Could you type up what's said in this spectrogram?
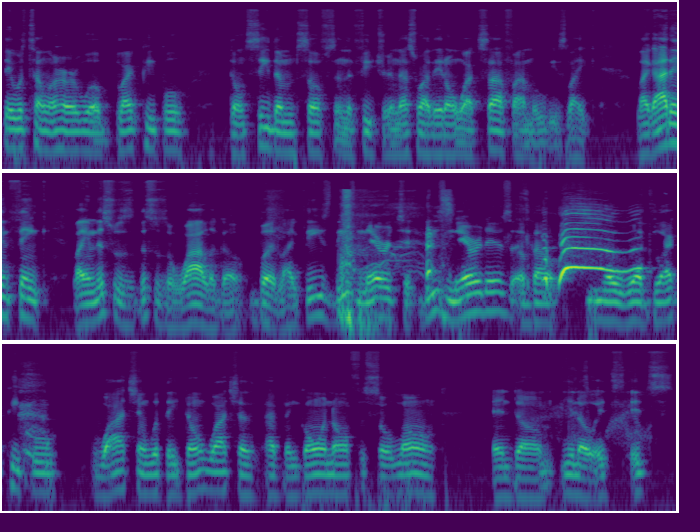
they were telling her, well, black people don't see themselves in the future, and that's why they don't watch sci-fi movies. Like, like I didn't think like and this was this was a while ago, but like these these narrative these narratives about you know what black people watch and what they don't watch have, have been going on for so long and um you know it's it's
